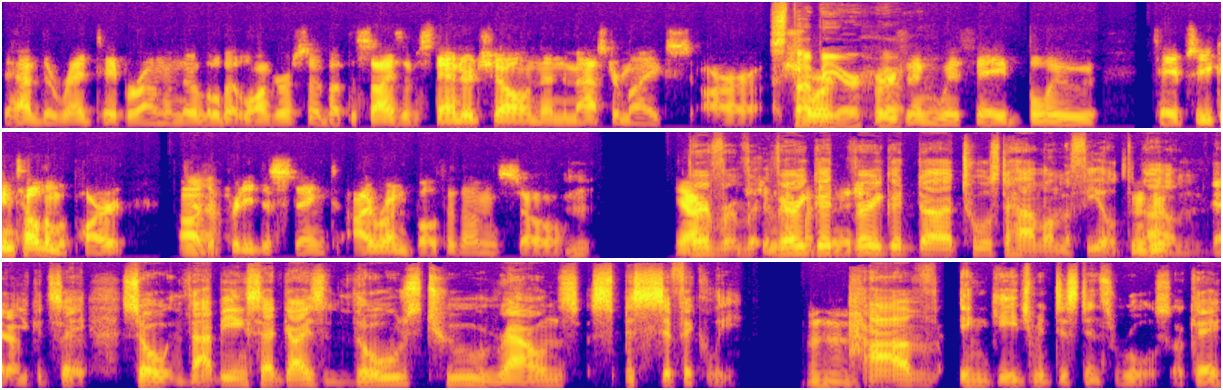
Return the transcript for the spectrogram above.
They have the red tape around them. They're a little bit longer, so about the size of a standard shell. And then the master mics are a short Stubbier, yeah. version with a blue tape, so you can tell them apart. Uh, Yeah. They're pretty distinct. I run both of them, so Mhm. yeah, very, ver- shouldn't have very good, very good uh, tools to have on the field. Mhm. Um, that Yeah. you could say. So that being said, guys, those two rounds specifically hmm have engagement distance rules. Okay,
